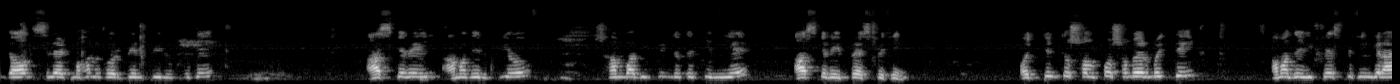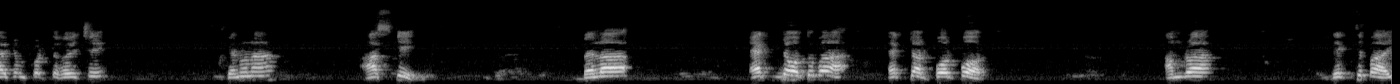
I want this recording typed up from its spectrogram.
দল সিলেট মহানগর বিএনপির উদ্যোগে আজকের এই আমাদের প্রিয় সাংবাদিক বৃন্দদেরকে নিয়ে আজকের এই প্রেস ব্রিফিং অত্যন্ত স্বল্প সময়ের মধ্যে আমাদের এই প্রেস ব্রিফিং এর আয়োজন করতে হয়েছে। কেননা আজকে বেলা একটা অথবা একটার পর পর আমরা দেখতে পাই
